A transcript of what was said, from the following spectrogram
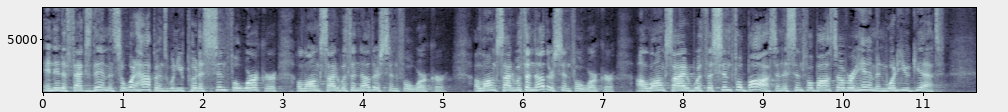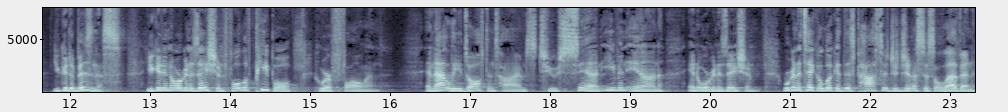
and it affects them. And so, what happens when you put a sinful worker alongside with another sinful worker, alongside with another sinful worker, alongside with a sinful boss and a sinful boss over him? And what do you get? You get a business, you get an organization full of people who are fallen. And that leads oftentimes to sin, even in an organization. We're going to take a look at this passage in Genesis 11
